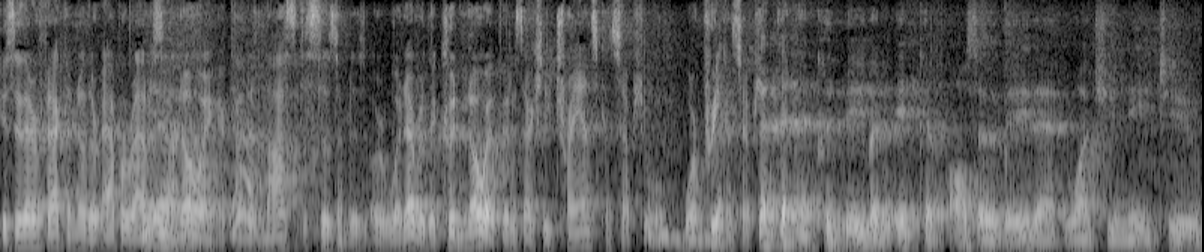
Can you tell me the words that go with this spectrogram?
Is there in fact another apparatus yeah, of knowing, yeah. a kind yeah. of Gnosticism or whatever, that could know it, but it's actually transconceptual or preconceptual? That, that, that could be, but it could also be that what you need to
